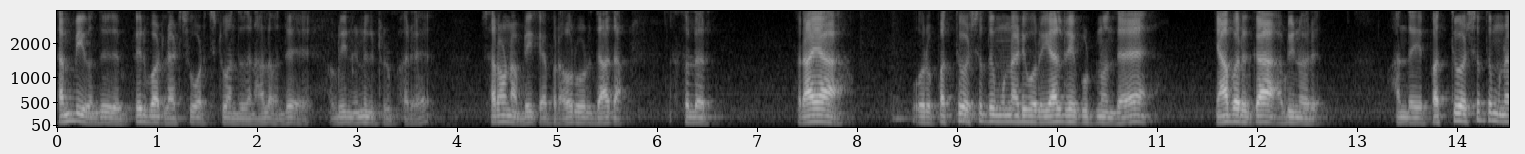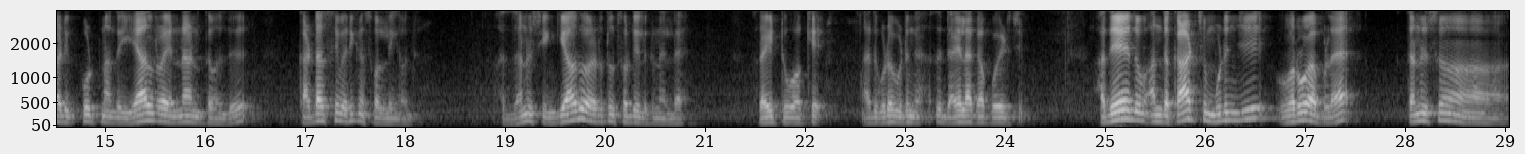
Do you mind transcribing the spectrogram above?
தம்பி வந்து பீர் பாட்டில் அடித்து உடச்சிட்டு வந்ததுனால வந்து அப்படியே நின்றுக்கிட்டு இருப்பார். சரவணன் அப்படியே கேட்பார் அவர் ஒரு தாதா. சொல்லார். ராயா ஒரு பத்து வருஷத்துக்கு முன்னாடி ஒரு ஏழ்ரையை கூட்டின்னு வந்த ஞாபகம் இருக்கா? அப்படின்னுவார். அந்த பத்து வருஷத்துக்கு முன்னாடி கூட்டின அந்த ஏழ்ரை என்னன்னு வந்து கடைசி வரைக்கும் சொல்லலைங்க வந்து. அது தனுஷ் எங்கேயாவது ஒரு இடத்துல சொல்லியிருக்கணும்ல. Right okay. அது கூட விடுங்க. அது டைலாக்காக போயிடுச்சு. அதே இது அந்த காட்சி முடிஞ்சு வருவாப்புல தனுஷும்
